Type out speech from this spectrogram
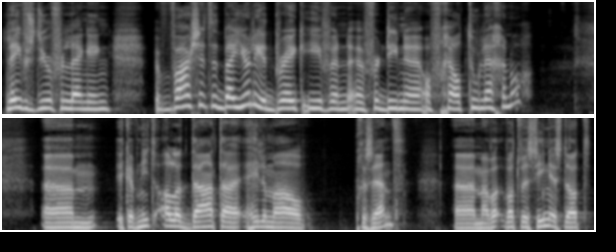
levensduurverlenging? Waar zit het bij jullie, het break-even uh, verdienen of geld toeleggen nog? Um, ik heb niet alle data helemaal present. Uh, maar wat, wat, we zien is dat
